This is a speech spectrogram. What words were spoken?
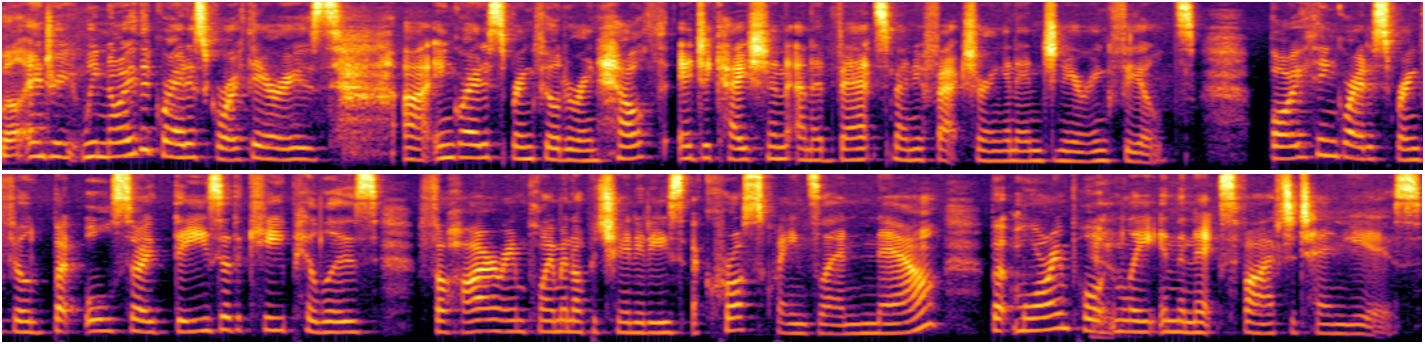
Well, Andrew, we know the greatest growth areas uh, in Greater Springfield are in health, education, and advanced manufacturing and engineering fields, both in Greater Springfield, but also these are the key pillars for higher employment opportunities across Queensland now, but more importantly, in the next five to 10 years.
